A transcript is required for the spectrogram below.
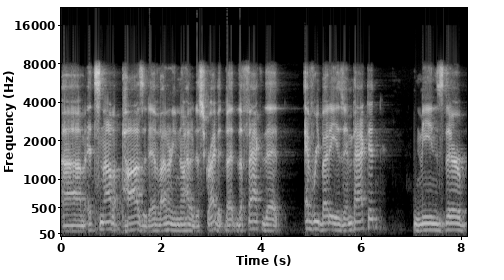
um, it's not a positive. I don't even know how to describe it, but the fact that everybody is impacted means there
